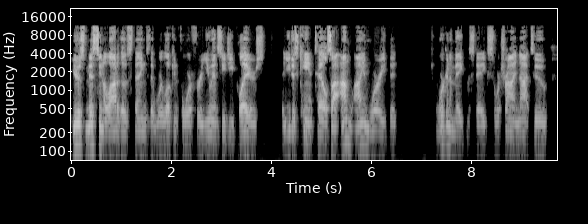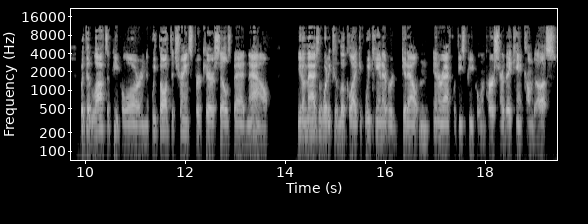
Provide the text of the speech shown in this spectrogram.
you're just missing a lot of those things that we're looking for for uncg players that you just can't tell. So i'm i am worried that we're going to make mistakes. We're trying not to, but that lots of people are. And if we thought the transfer carousel is bad now, you know, imagine what it could look like if we can't ever get out and interact with these people in person or they can't come to us.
